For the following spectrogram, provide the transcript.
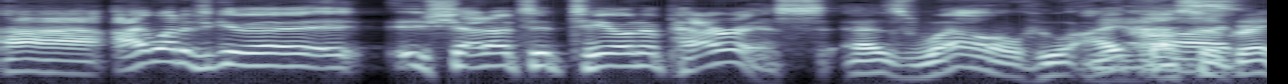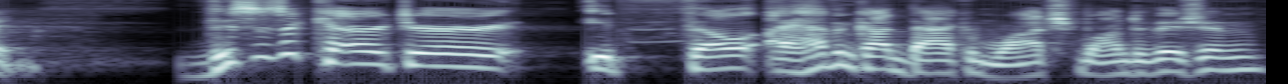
Uh, I wanted to give a shout out to Teyonah Parris as well, who I Yeah, thought also great. this is a character. It felt I haven't gone back and watched WandaVision.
